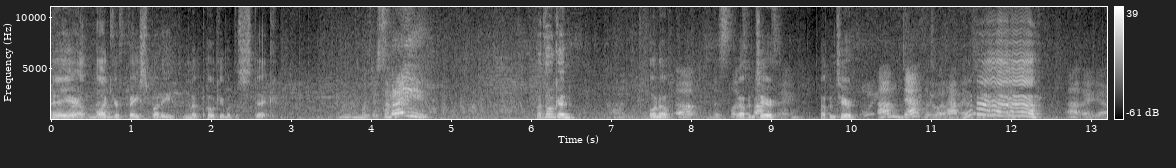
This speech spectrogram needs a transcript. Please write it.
really Hey, I working like now? your face, buddy. I'm gonna poke it with the stick. Mm, with your samurai! Hadouken! Oh no. Oh, this looks What happens here? promising. Happens here. Um, death is what happens here. Ah! Oh, there you go.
